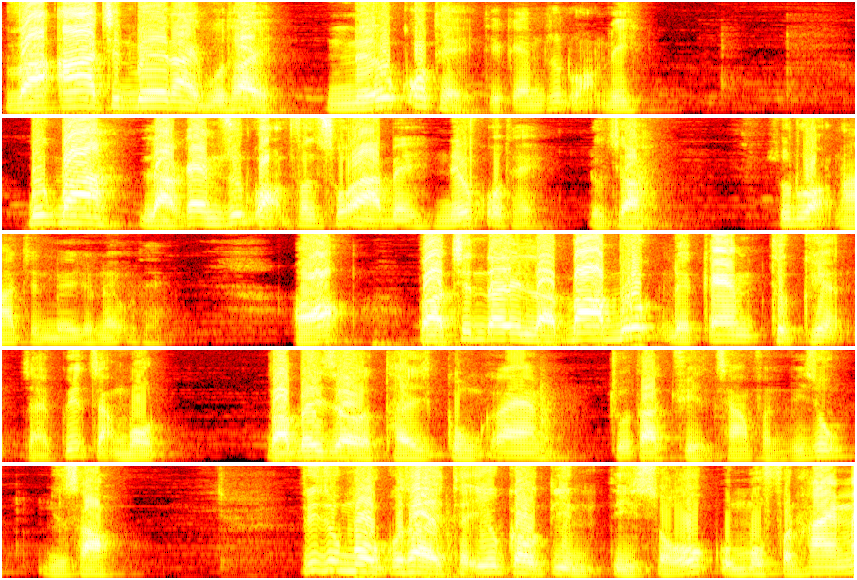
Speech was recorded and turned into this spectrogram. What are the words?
Và A trên B này của thầy nếu có thể thì các em rút gọn đi. Bước 3 là các em rút gọn phân số AB nếu có thể. Được chưa? Rút gọn A trên B cho nếu có thể. Đó. Và trên đây là ba bước để các em thực hiện giải quyết dạng 1. Và bây giờ thầy cùng các em chúng ta chuyển sang phần ví dụ như sau. Ví dụ 1 của thầy, thầy yêu cầu tìm tỷ số của 1 phần 2 m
